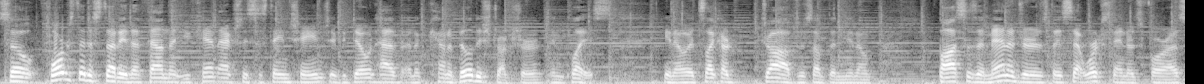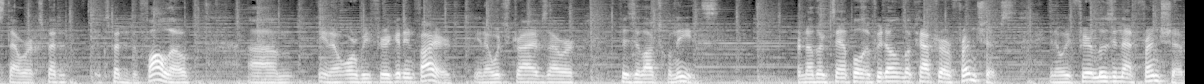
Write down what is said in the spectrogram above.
So, Forbes did a study that found that you can't actually sustain change if you don't have an accountability structure in place. You know, it's like our jobs or something, you know, bosses and managers, they set work standards for us that we're expected, expected to follow, um, you know, or we fear getting fired, you know, which drives our physiological needs. Another example, if we don't look after our friendships, you know, we fear losing that friendship,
